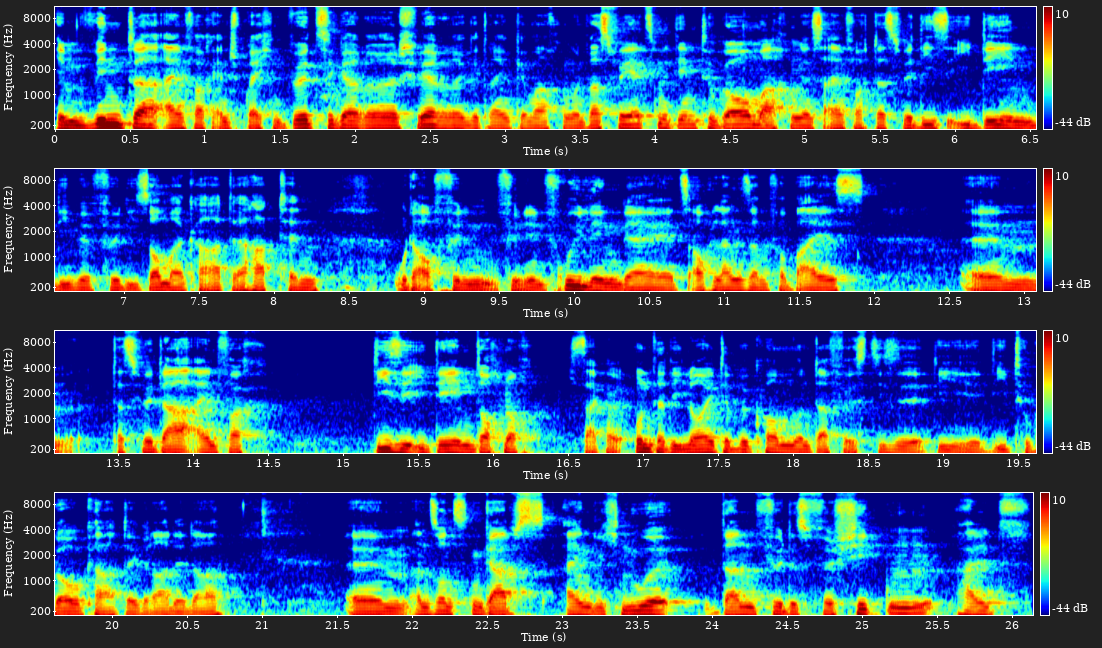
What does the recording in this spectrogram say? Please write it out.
im Winter einfach entsprechend würzigere, schwerere Getränke machen. Und was wir jetzt mit dem To-Go machen, ist einfach, dass wir diese Ideen, die wir für die Sommerkarte hatten oder auch für den, für den Frühling, der jetzt auch langsam vorbei ist, ähm, dass wir da einfach diese Ideen doch noch, ich sag mal, unter die Leute bekommen und dafür ist diese, die, die To-Go-Karte gerade da. Ähm, ansonsten gab es eigentlich nur dann für das Verschicken halt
